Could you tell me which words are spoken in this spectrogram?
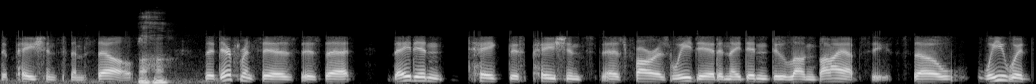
the patients themselves. Uh-huh. The difference is is that they didn't take this patients as far as we did, and they didn't do lung biopsies. So we would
